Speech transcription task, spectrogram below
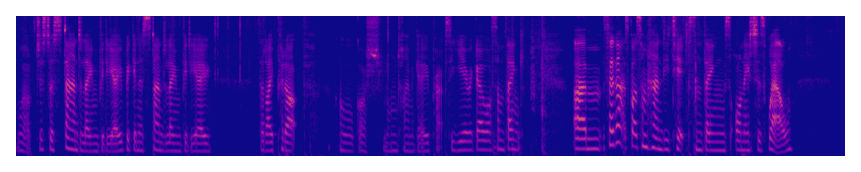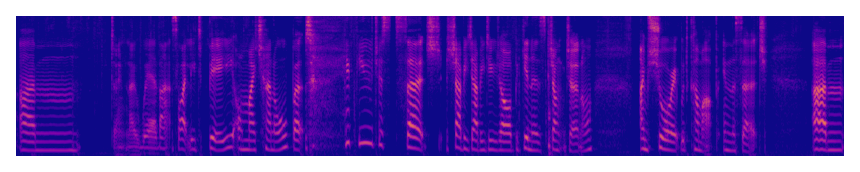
well, just a standalone video, beginner's standalone video that I put up, oh gosh, long time ago, perhaps a year ago or something. Um, so that's got some handy tips and things on it as well. Um, don't know where that's likely to be on my channel, but if you just search Shabby Dabby Doodah Beginner's Junk Journal, I'm sure it would come up in the search. Um,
